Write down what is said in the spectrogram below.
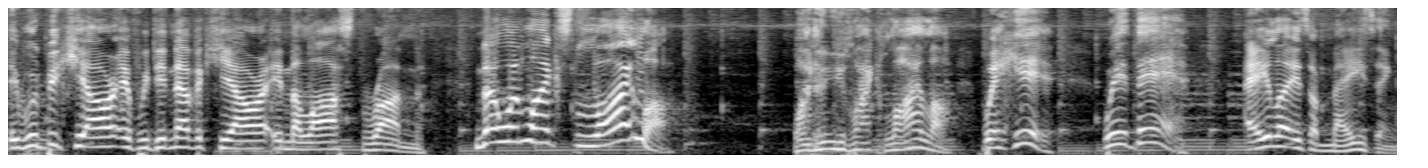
It would be Kiara if we didn't have a Kiara in the last run. No one likes Lila. Why don't you like Lila? We're here. We're there. Ayla is amazing.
